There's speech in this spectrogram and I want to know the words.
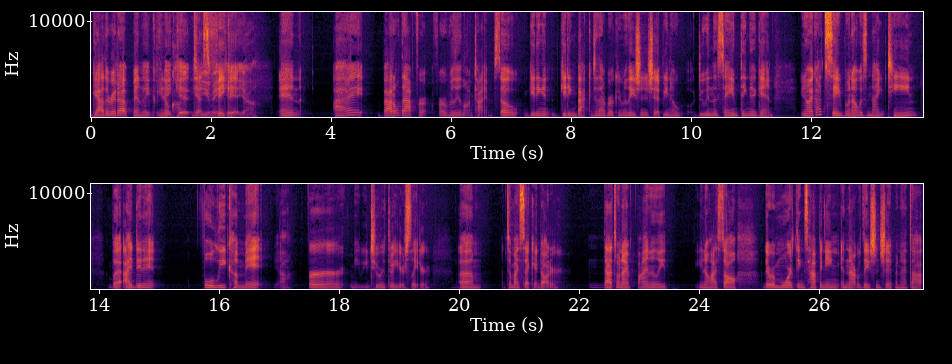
gather it up and, like you know, it yes, you make fake it. it. Yeah. And I battled that for, for a really long time. So getting in, getting back into that broken relationship, you know, doing the same thing again. You know, I got saved when I was 19, but I didn't fully commit Yeah. for maybe two or three years later um, to my second daughter. That's when I finally, you know, I saw there were more things happening in that relationship, and I thought,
